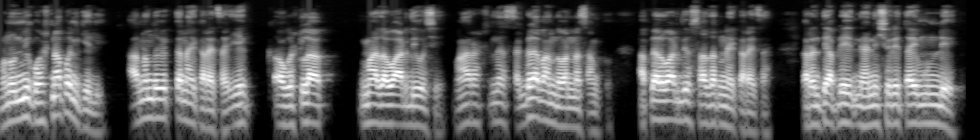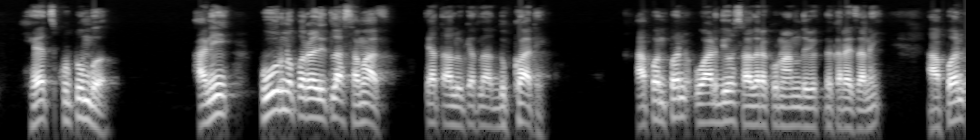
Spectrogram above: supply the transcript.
म्हणून मी घोषणा पण केली. आनंद व्यक्त नाही करायचा. एक ऑगस्टला माझा वाढदिवस आहे. महाराष्ट्रातल्या सगळ्या बांधवांना सांगतो. आपल्याला वाढदिवस साजरा नाही करायचा. कारण ती आपली ज्ञानेश्वरीताई मुंडे हेच कुटुंब आणि पूर्ण परळीतला समाज त्या तालुक्यातला दुःखात आहे. आपण पण वाढदिवस साजरा करून आनंद व्यक्त करायचा नाही. आपण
